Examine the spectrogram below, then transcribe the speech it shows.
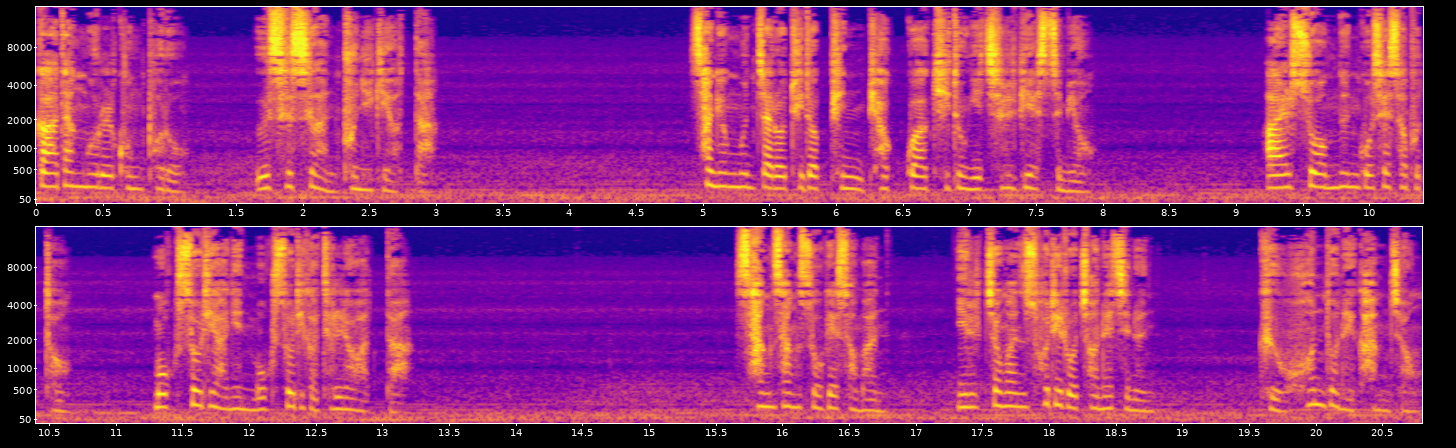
까닭모를 공포로 으스스한 분위기였다. 상형 문자로 뒤덮인 벽과 기둥이 즐비했으며 알 수 없는 곳에서부터 목소리 아닌 목소리가 들려왔다. 상상 속에서만 일정한 소리로 전해지는 그 혼돈의 감정.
